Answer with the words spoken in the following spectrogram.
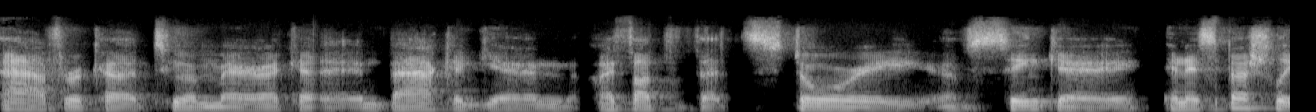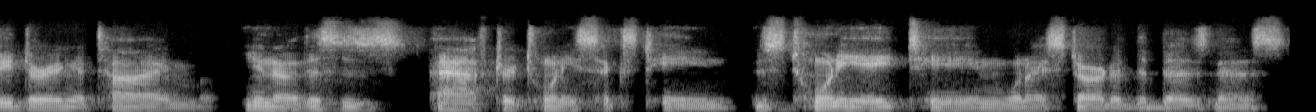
Africa to America and back again. I thought that that story of Cinque, and especially during a time, you know, this is after 2016, it was 2018 when I started the business.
